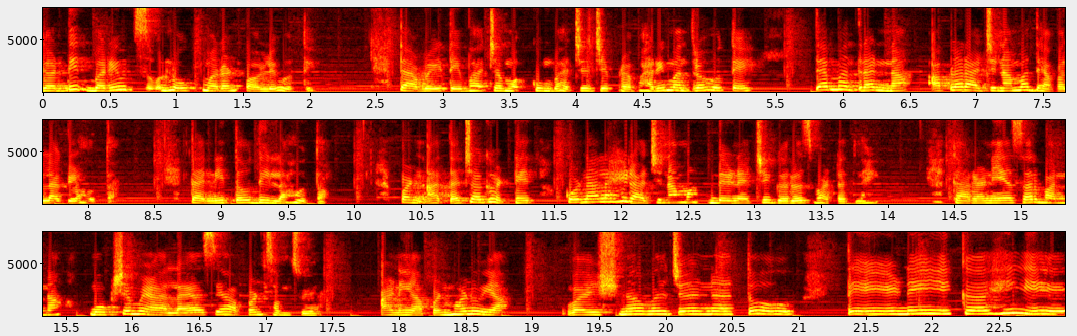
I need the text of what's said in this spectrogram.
गर्दीत बरेच लोक मरण पावले होते. त्यावेळी तेव्हाच्या कुंभाचे जे प्रभारी मंत्र होते त्या मंत्र्यांना आपला राजीनामा द्यावा लागला होता. त्यांनी तो दिला होता. पण आताच्या घटनेत कोणालाही राजीनामा देण्याची गरज वाटत नाही. कारण या सर्वांना मोक्ष मिळालाय असे आपण समजूया. आणि आपण म्हणूया वैष्णव जन तो तेने कहिये.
